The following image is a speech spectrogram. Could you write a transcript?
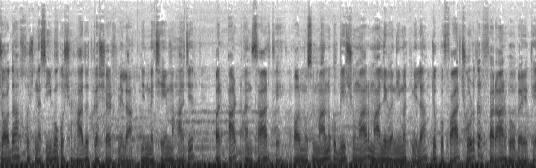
چودہ خوش نصیبوں کو شہادت کا شرف ملا، جن میں چھ مہاجر اور آٹھ انصار تھے۔ اور مسلمانوں کو بے شمار مال غنیمت ملا، جو کفار چھوڑ کر فرار ہو گئے تھے۔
